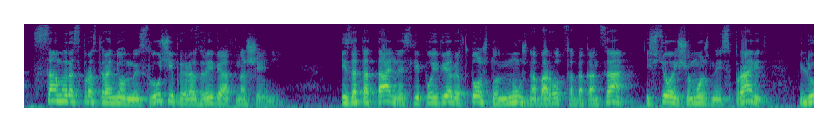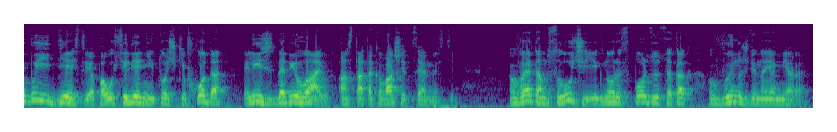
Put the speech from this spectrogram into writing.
– самый распространенный случай при разрыве отношений. Из-за тотальной слепой веры в то, что нужно бороться до конца и все еще можно исправить, любые действия по усилению точки входа лишь добивают остаток вашей ценности. В этом случае игнор используется как вынужденная мера –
